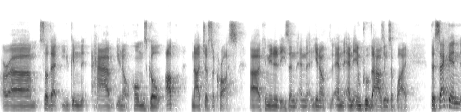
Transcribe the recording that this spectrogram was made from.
are, um, so that you can have you know homes go up, not just across uh, communities, and and you know and and improve the housing supply. The second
